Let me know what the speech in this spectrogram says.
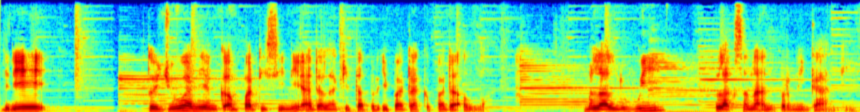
Jadi tujuan yang keempat di sini adalah kita beribadah kepada Allah melalui pelaksanaan pernikahan ini.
